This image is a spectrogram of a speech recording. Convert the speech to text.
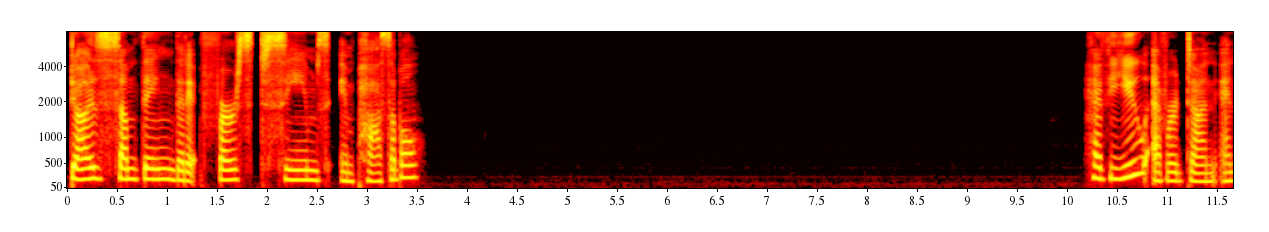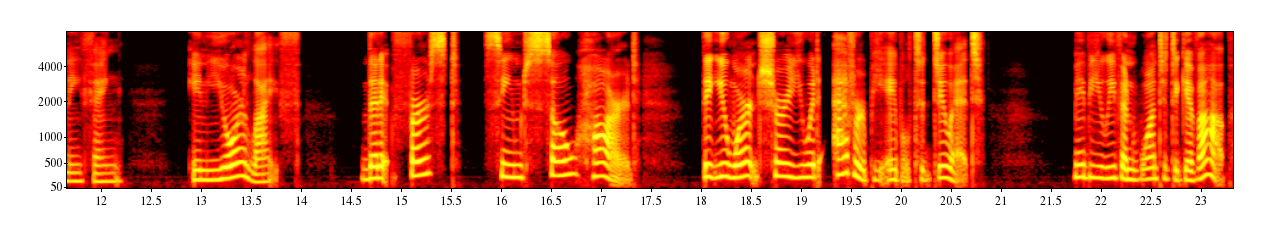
does something that at first seems impossible? Have you ever done anything in your life that at first seemed so hard that you weren't sure you would ever be able to do it. Maybe you even wanted to give up.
